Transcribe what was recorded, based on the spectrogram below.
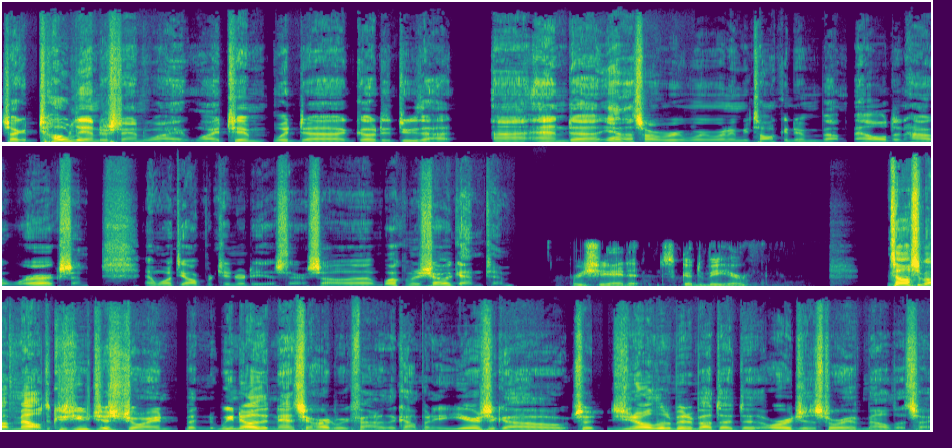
so I could totally understand why why Tim would uh, go to do that. Uh, and uh, yeah, that's why we're, we're going to be talking to him about Meld and how it works and, and what the opportunity is there. So, uh, welcome to the show again, Tim. Appreciate it. It's good to be here. Tell us about Meld because you just joined, but we know that Nancy Hardwick founded the company years ago. So, did you know a little bit about the, the origin story of Meld? Let's say.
